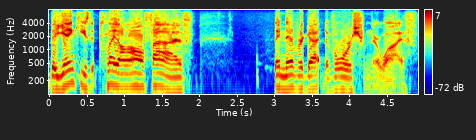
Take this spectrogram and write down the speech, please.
The Yankees that played on all five, they never got divorced from their wife.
